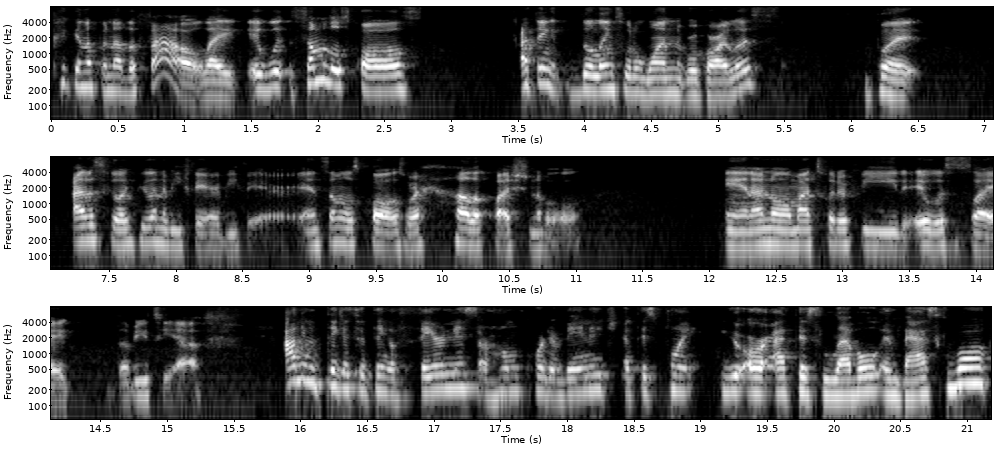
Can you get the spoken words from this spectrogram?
picking up another foul? Like it was some of those calls, I think the Lynx would have won regardless, but I just feel like if you're gonna be fair, be fair. And some of those calls were hella questionable. And I know on my Twitter feed, it was just like WTF. I don't even think it's a thing of fairness or home court advantage at this point you or at this level in basketball.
